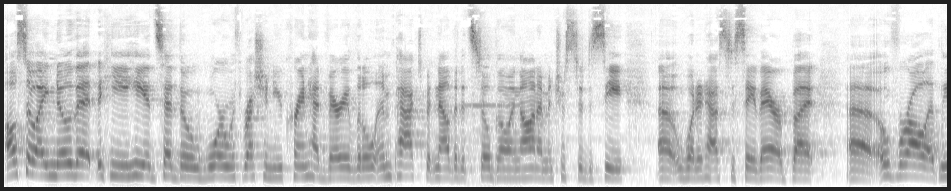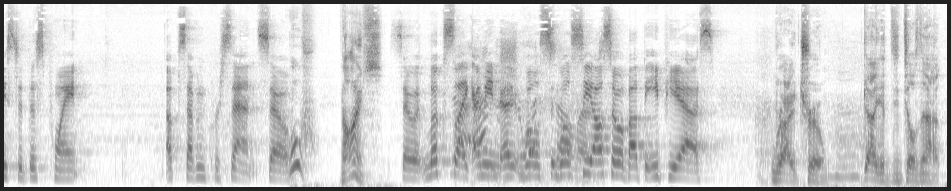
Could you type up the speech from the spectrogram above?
Also, I know that he he had said the war with Russia and Ukraine had very little impact, but now that it's still going on, I'm interested to see uh, what it has to say there. But uh, overall, at least at this point, up seven percent. So. Oof, nice. So it looks yeah, like I mean uh, we'll we'll see also about the EPS. Right, true. Mm-hmm. Gotta get details on that.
